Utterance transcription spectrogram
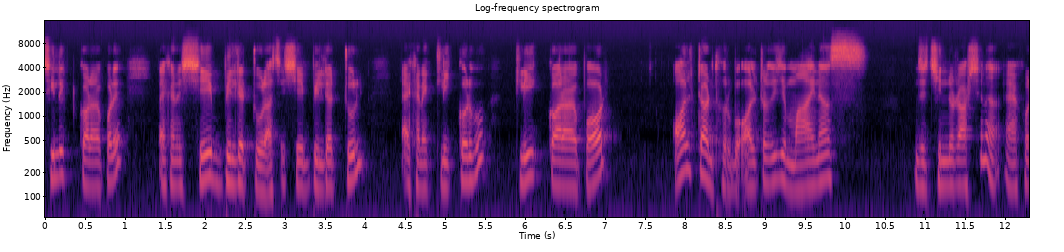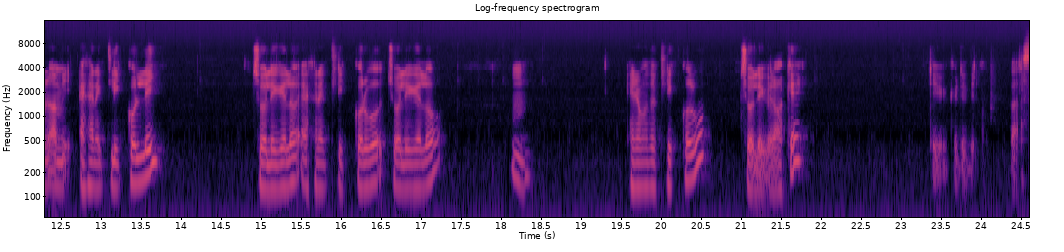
সিলেক্ট করার পরে এখানে শেপ বিল্ডার টুল আছে। শেপ বিল্ডার টুল এখানে ক্লিক করব। ক্লিক করার পর অল্টার ধরবো। অল্টার দিয়ে যে মাইনাস যে চিহ্নটা আসছে না, এখন আমি এখানে ক্লিক করলেই চলে গেল। এখানে ক্লিক করব, চলে গেল। হুম, এর মধ্যে ক্লিক করব। চলে গেল ওকে ঠিক আছে, কেটে দিলাম, ব্যাস।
